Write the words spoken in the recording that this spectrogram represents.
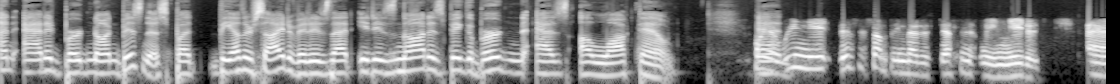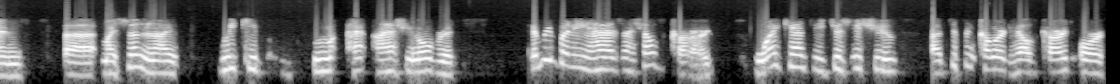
an added burden on business. But the other side of it is that it is not as big a burden as a lockdown. Oh, yeah, we need, this is something that is definitely needed. And uh, my son and I, we keep hashing over it. Everybody has a health card. Why can't they just issue a different colored health card or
